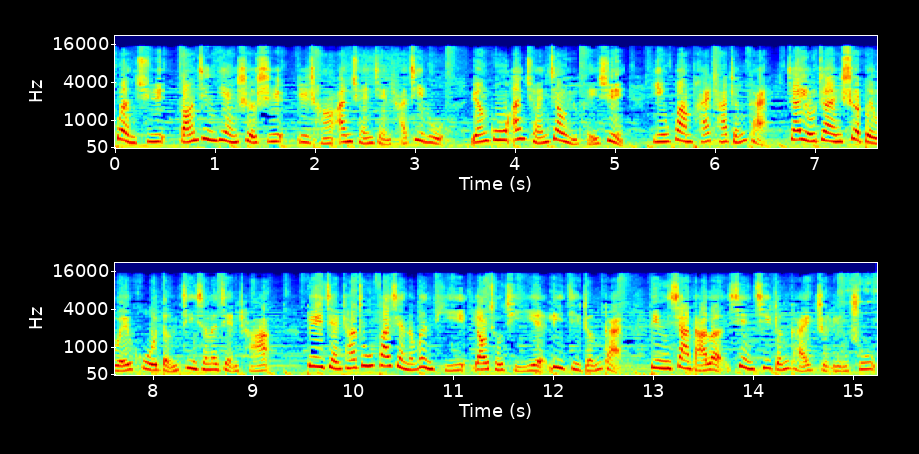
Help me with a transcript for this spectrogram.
灌区、防静电设施日常安全检查记录、员工安全教育培训、隐患排查整改、加油站设备维护等进行了检查。对检查中发现的问题，要求企业立即整改，并下达了限期整改指令书。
